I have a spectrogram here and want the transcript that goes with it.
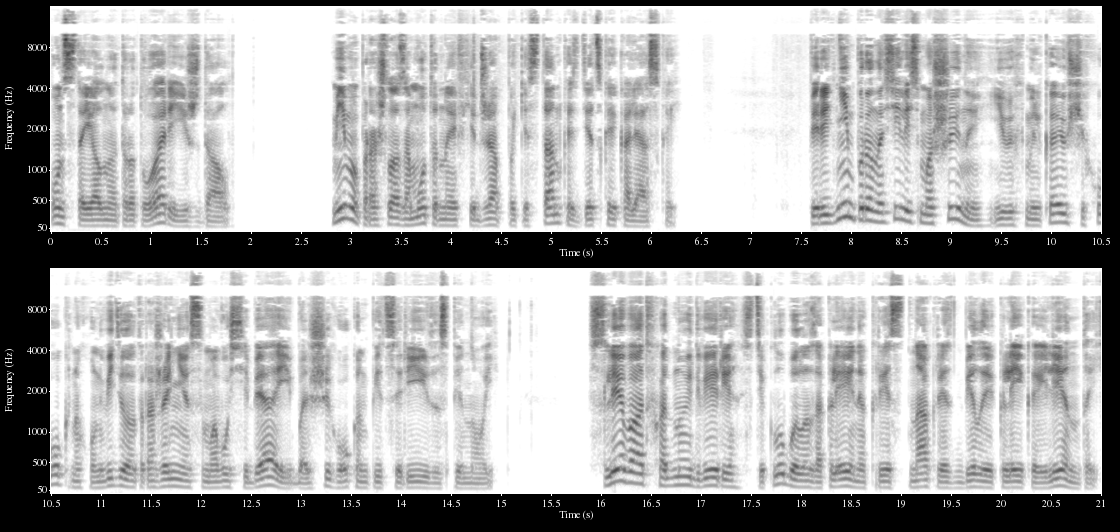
Он стоял на тротуаре и ждал. Мимо прошла замотанная в хиджаб пакистанка с детской коляской. Перед ним проносились машины, и в их мелькающих окнах он видел отражение самого себя и больших окон пиццерии за спиной. Слева от входной двери стекло было заклеено крест-накрест белой клейкой лентой,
